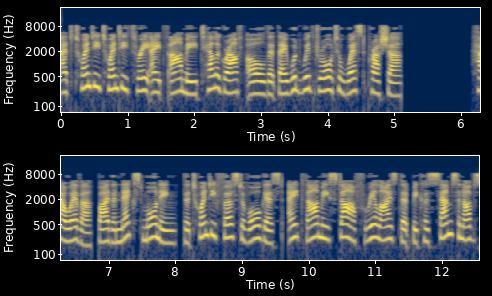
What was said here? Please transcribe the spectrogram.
At 2023 8th Army telegraphed OHL that they would withdraw to West Prussia. However, by the next morning, 21 August, 8th Army staff realized that because Samsonov's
